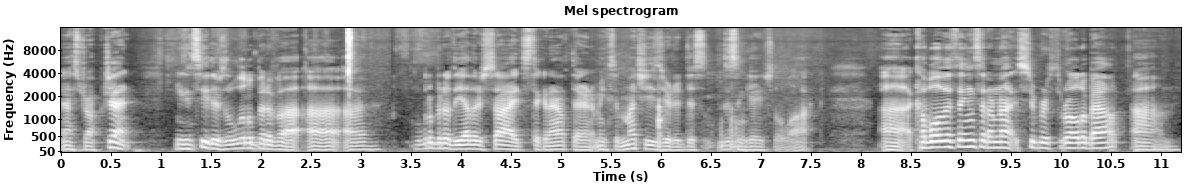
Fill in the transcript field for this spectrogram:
Master Gent. You can see there's a little bit of a, a, a, little bit of the other side sticking out there, and it makes it much easier to dis disengage the lock. Uh, a couple other things that I'm not super thrilled about. Um,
